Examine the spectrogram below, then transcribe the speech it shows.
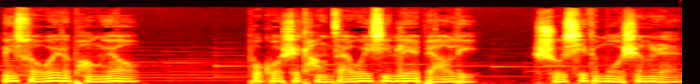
你所谓的朋友，不过是躺在微信列表里熟悉的陌生人。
